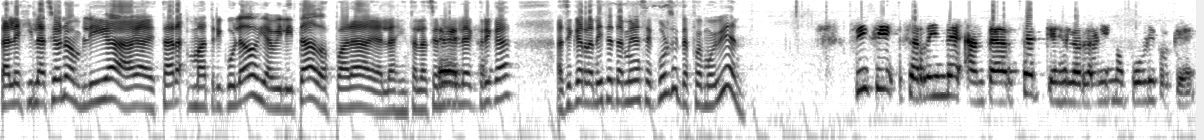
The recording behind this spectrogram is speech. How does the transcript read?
la legislación obliga a estar matriculados y habilitados para las instalaciones eléctricas, así que rendiste también ese curso y te fue muy bien. Sí, sí, se rinde ante ARCEP, que es el organismo público que,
